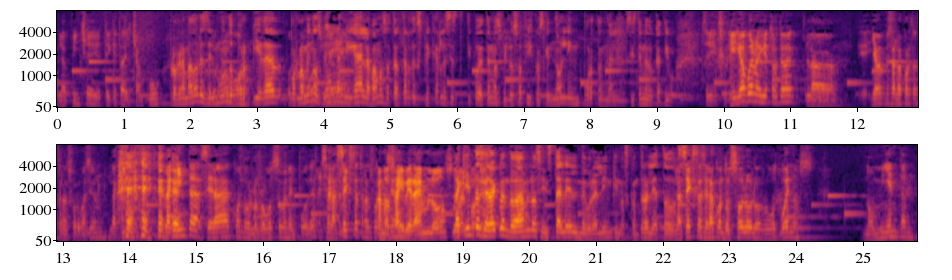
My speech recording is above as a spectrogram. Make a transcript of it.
la pinche etiqueta del champú. Programadores del Por mundo, favor. por piedad, por, Por lo menos vean la migala. Vamos a tratar de explicarles este tipo de temas filosóficos que no le importan al sistema educativo. Sí, y ya bueno, y otro tema, la, eh, ya va a empezar la cuarta transformación. La quinta, la quinta será cuando los robots tomen el poder. La sexta Cuando transformación. Cyber AMLO suba La quinta poder. será cuando AMLO se instale el Neuralink y nos controle a todos. La sexta será cuando solo los robots buenos no mientan,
